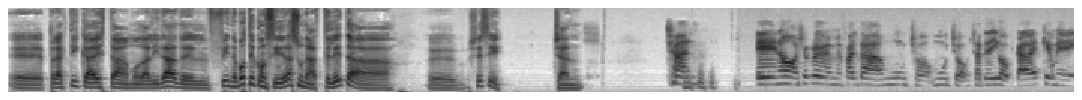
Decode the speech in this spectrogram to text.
eh, practica esta modalidad del fitness. ¿Vos te considerás una atleta, eh, Jessy? Chan. Chan. Eh, no, yo creo que me falta mucho, mucho. Ya te digo, cada vez que me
